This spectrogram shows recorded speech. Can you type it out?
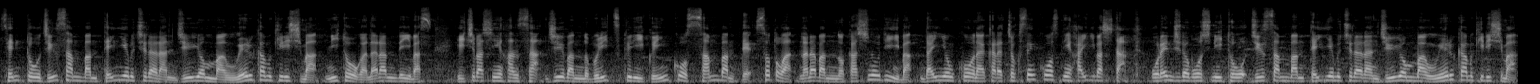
先頭13番テイエムチュララン14番ウェルカム霧島2頭が並んでいます。1馬身半差10番のブリッツクリークインコース3番手外は7番のカシノディーバ第4コーナーから直線コースに入りました。オレンジの帽子2頭13番テイエムチュララン14番ウェルカム霧島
